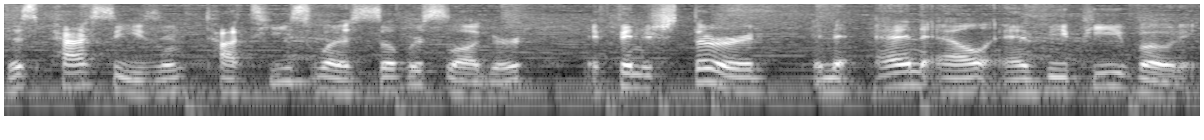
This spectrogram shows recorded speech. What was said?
This past season, Tatis won a Silver Slugger and finished third in the NL MVP voting.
